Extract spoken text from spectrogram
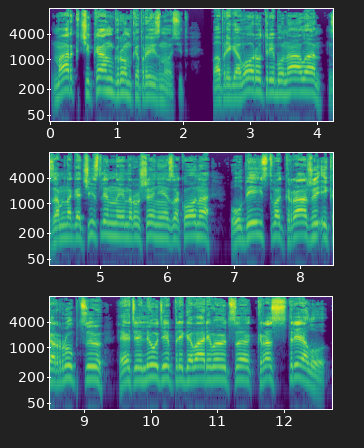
Марк Чекан громко произносит. По приговору трибунала за многочисленные нарушения закона, убийство, кражи и коррупцию эти люди приговариваются к расстрелу.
